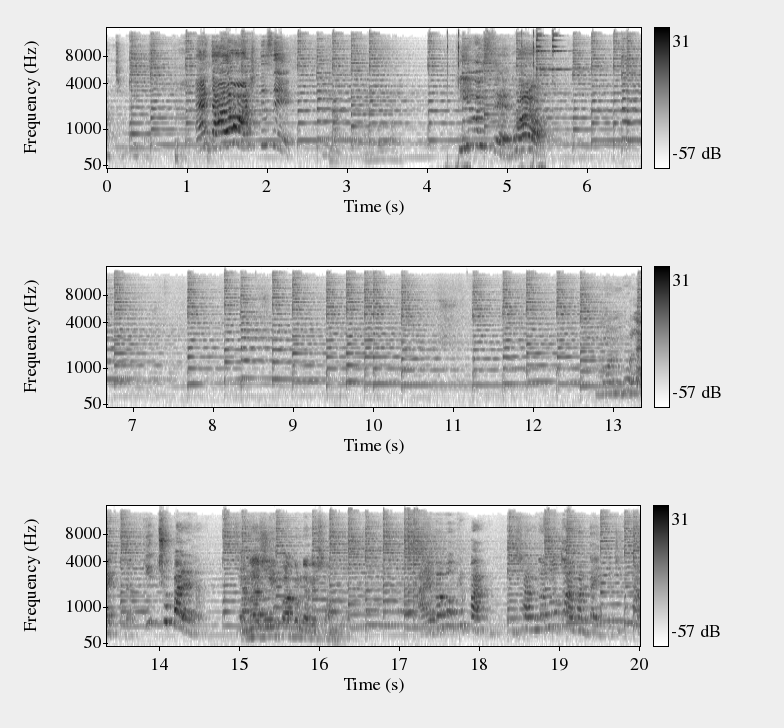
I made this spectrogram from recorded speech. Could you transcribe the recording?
আচ্ছা ঠিক আছে। এই দাঁড়াও আসতেছে। কি হইছে? ধরো। মন ভোলা একটা। কিচ্ছু পারে না। না ওই পাগলটাকে সামনে আরে বাবা ওকে পাক- সামলানো তো আমার দায়িত্ব ঠিক না?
